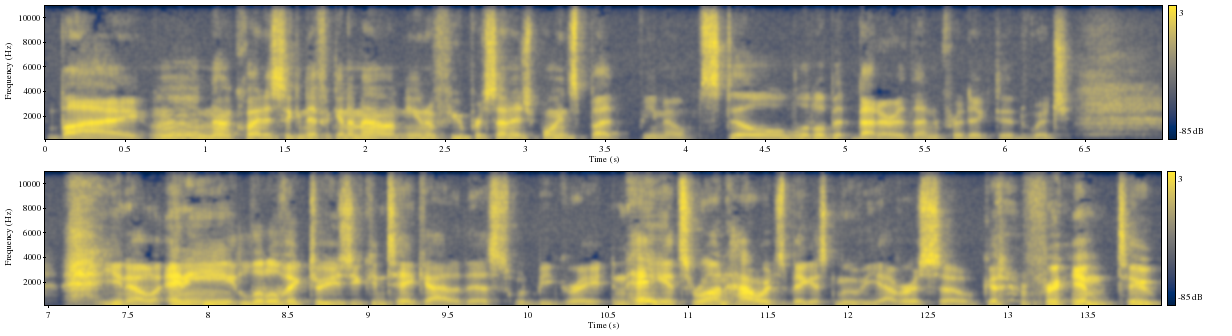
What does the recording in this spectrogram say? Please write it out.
by uh, not quite a significant amount, you know, a few percentage points, but, you know, still a little bit better than predicted, which you know, any little victories you can take out of this would be great. And hey, it's Ron Howard's biggest movie ever, so good for him too.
